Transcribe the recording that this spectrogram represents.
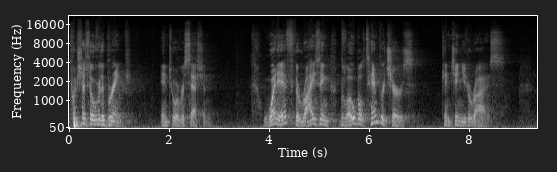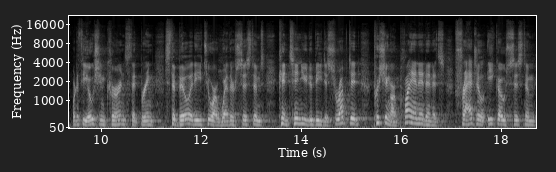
push us over the brink? into a recession? What if the rising global temperatures continue to rise? What if the ocean currents that bring stability to our weather systems continue to be disrupted, pushing our planet and its fragile ecosystem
